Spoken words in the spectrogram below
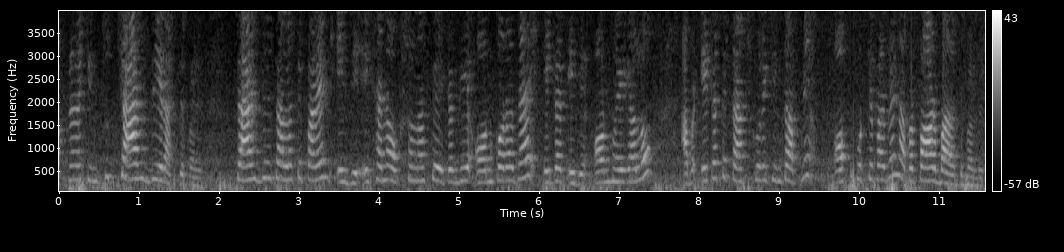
আপনারা কিন্তু চার্জ দিয়ে রাখতে পারেন। চার্জ দিয়ে চালাতে পারেন, এই যে এখানে অপশন আছে, এটা দিয়ে অন করা যায়, এটা এই যে অন হয়ে গেল। আবার এটাতে টাচ করে কিন্তু আপনি অফ করতে পারবেন, আবার পাওয়ার বাড়াতে পারবেন।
